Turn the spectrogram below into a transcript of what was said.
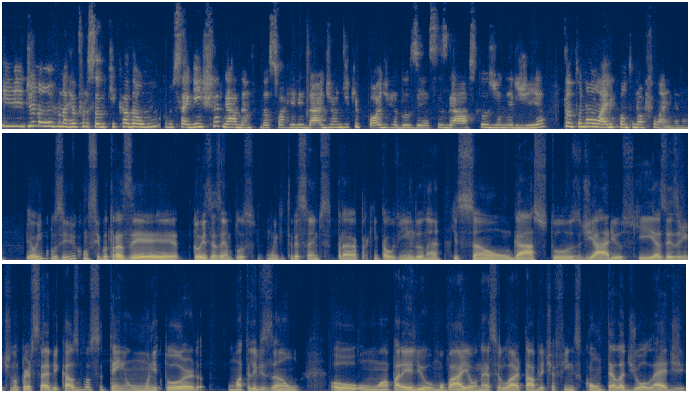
E, de novo, né, reforçando que cada um consegue enxergar dentro da sua realidade onde que pode reduzir esses gastos de energia, tanto no online quanto no offline. Né? Eu, inclusive, consigo trazer dois exemplos muito interessantes para quem está ouvindo, né? Que são gastos diários, que às vezes a gente não percebe. Caso você tenha um monitor, uma televisão ou um aparelho mobile, né, celular, tablet, afins, com tela de OLED,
